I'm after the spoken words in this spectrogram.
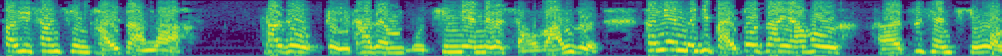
他就相信台长了。他就给他的母亲念那个小房子，他念了一百多张，然后呃之前请我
